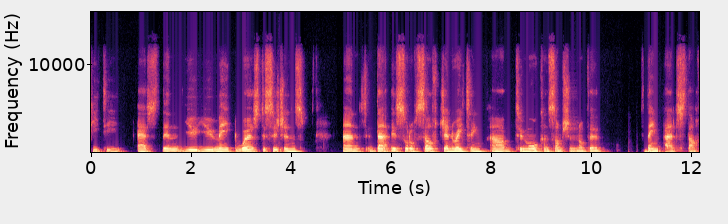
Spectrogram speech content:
PTS, then you, you make worse decisions. And that is sort of self-generating um, to more consumption of the same bad stuff.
